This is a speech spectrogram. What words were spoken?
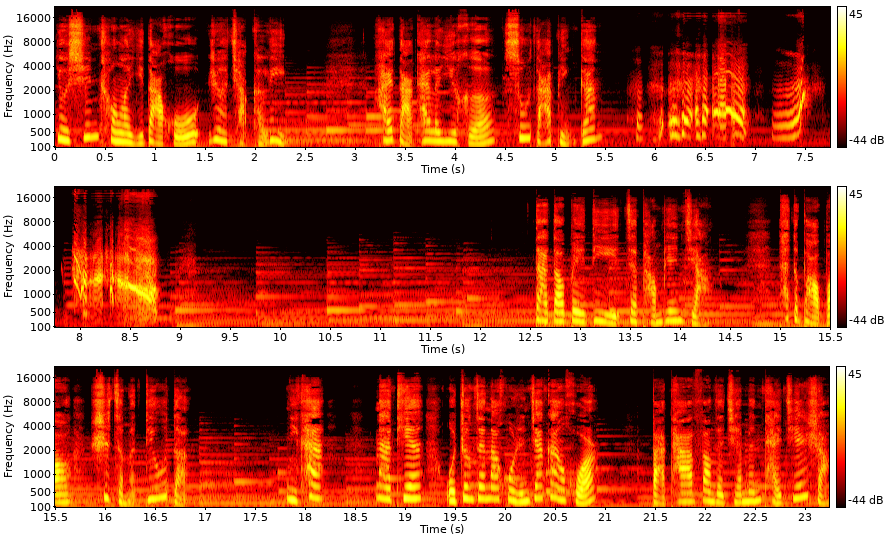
又新冲了一大壶热巧克力，还打开了一盒苏打饼干。大盗贝蒂在旁边讲：“他的宝宝是怎么丢的？你看，那天我正在那户人家干活，把它放在前门台阶上，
